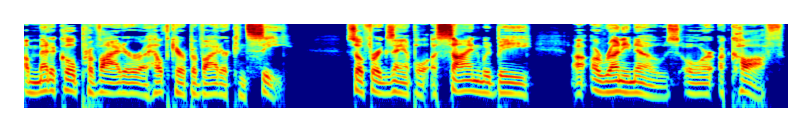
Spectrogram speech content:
a medical provider or a healthcare provider can see. So, for example, a sign would be a runny nose or a cough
